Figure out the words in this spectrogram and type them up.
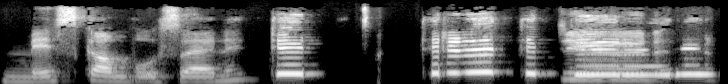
Miss Gunvalson. Dude, dude.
